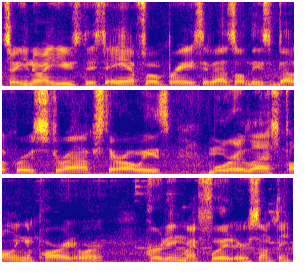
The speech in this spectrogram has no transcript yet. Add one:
so, you know, I use this AFO brace. It has all these Velcro straps. They're always more or less falling apart or hurting my foot or something.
